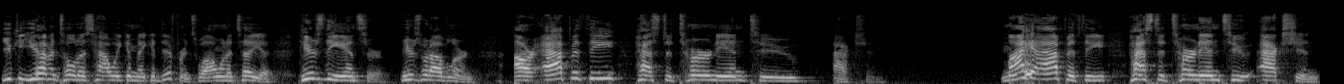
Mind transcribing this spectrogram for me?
You, can, you haven't told us how we can make a difference. Well, I want to tell you. Here's the answer. Here's what I've learned. Our apathy has to turn into action. My apathy has to turn into action.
